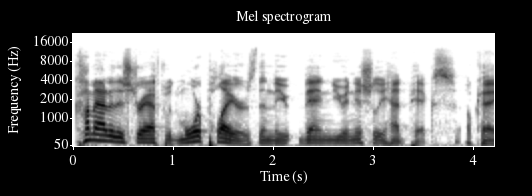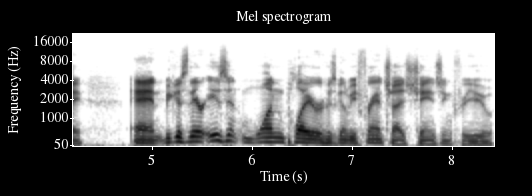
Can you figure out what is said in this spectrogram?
come out of this draft with more players than the than you initially had picks, okay? And because there isn't one player who's going to be franchise changing for you.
